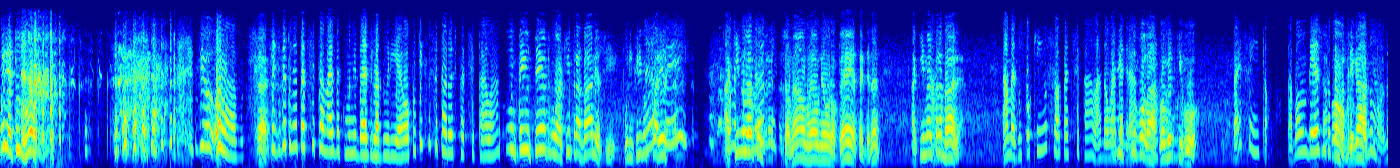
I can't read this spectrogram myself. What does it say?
Mas é tudo louco. Viu, Olavo? É. Você devia também participar mais da comunidade lá do Uriel. Por que, que você parou de participar lá? Não tenho tempo. Aqui trabalha-se. Por incrível que eu pareça. Sei. Aqui não, não é o Congresso assim... Nacional, não é a União Europeia, tá entendendo? Aqui nós ah. trabalha. Ah, mas um pouquinho só participar lá, dar o ar da graça. Eu vou lá, prometo que vou. Vai sim, então. Tá bom? Um beijo tá então, obrigado. todo mundo.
